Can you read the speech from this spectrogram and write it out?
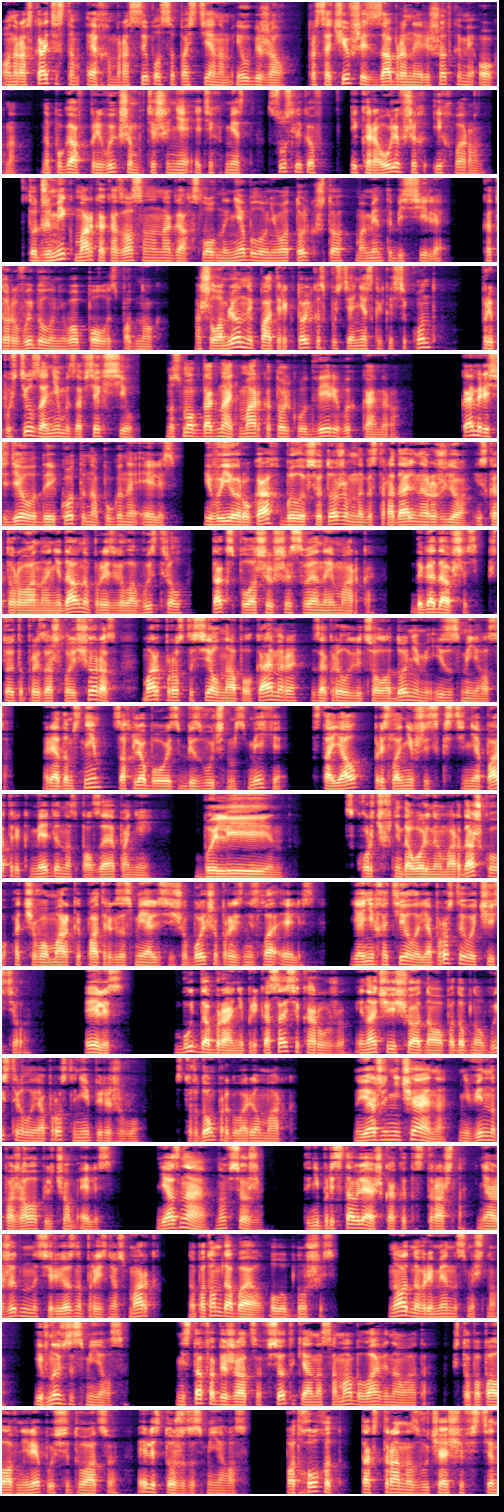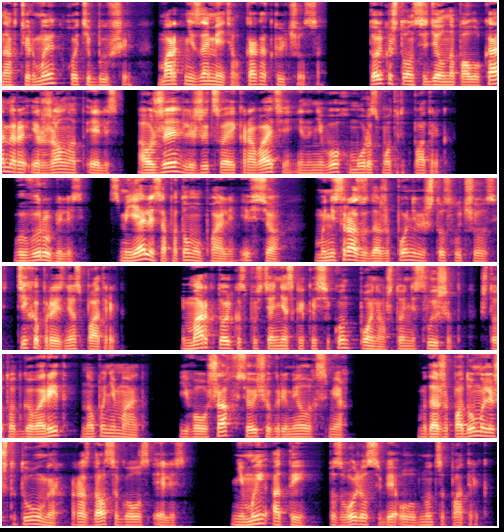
Он раскатистым эхом рассыпался по стенам и убежал, просочившись в забранные решетками окна, напугав привыкшим к тишине этих мест сусликов и карауливших их ворон. В тот же миг Марк оказался на ногах, словно не было у него только что момента бессилия, который выбил у него пол из-под ног. Ошеломленный Патрик только спустя несколько секунд припустил за ним изо всех сил, но смог догнать Марка только у двери в их камеру. В камере сидела Дейкота напуганная Элис, и в ее руках было все то же многострадальное ружье, из которого она недавно произвела выстрел, так сполошивший Свена и Марка. Догадавшись, что это произошло еще раз, Марк просто сел на пол камеры, закрыл лицо ладонями и засмеялся. Рядом с ним, захлебываясь в беззвучном смехе, стоял, прислонившись к стене Патрик, медленно сползая по ней. «Блин!» Скорчив недовольную мордашку, отчего Марк и Патрик засмеялись еще больше, произнесла Элис. «Я не хотела, я просто его чистила». «Элис, Будь добра, не прикасайся к оружию, иначе еще одного подобного выстрела я просто не переживу», – с трудом проговорил Марк. «Но я же нечаянно», – невинно пожала плечом Элис. «Я знаю, но все же. Ты не представляешь, как это страшно», – неожиданно серьезно произнес Марк, но потом добавил, улыбнувшись. Но одновременно смешно. И вновь засмеялся. Не став обижаться, все-таки она сама была виновата, что попала в нелепую ситуацию. Элис тоже засмеялась. Под хохот, так странно звучащий в стенах тюрьмы, хоть и бывший, Марк не заметил, как отключился. Только что он сидел на полу камеры и ржал над Элис, а уже лежит в своей кровати и на него хмуро смотрит Патрик. Вы вырубились, смеялись, а потом упали, и все. Мы не сразу даже поняли, что случилось, тихо произнес Патрик. И Марк только спустя несколько секунд понял, что не слышит, что тот говорит, но понимает. Его ушах все еще гремел их смех. «Мы даже подумали, что ты умер», – раздался голос Элис. «Не мы, а ты», – позволил себе улыбнуться Патрик.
